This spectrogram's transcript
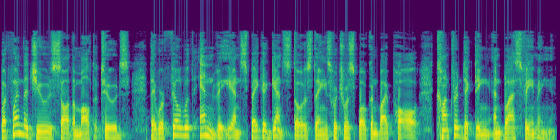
But when the Jews saw the multitudes, they were filled with envy, and spake against those things which were spoken by Paul, contradicting and blaspheming.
